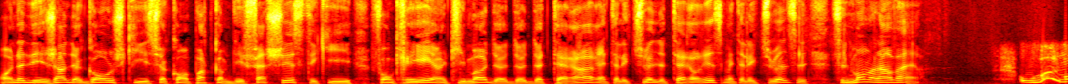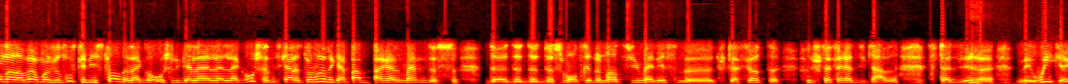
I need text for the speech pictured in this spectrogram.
On a des gens de gauche qui se comportent comme des fascistes et qui font créer un climat de, de, de terreur intellectuelle, de terrorisme intellectuel. C'est le monde à l'envers. Moi, le monde à l'envers, moi, je trouve que l'histoire de la gauche, la, la, gauche radicale a toujours été capable par elle-même de se, de, de, de, se montrer d'un anti-humanisme euh, tout à fait, tout à fait radical. C'est-à-dire, euh, mais oui, que,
